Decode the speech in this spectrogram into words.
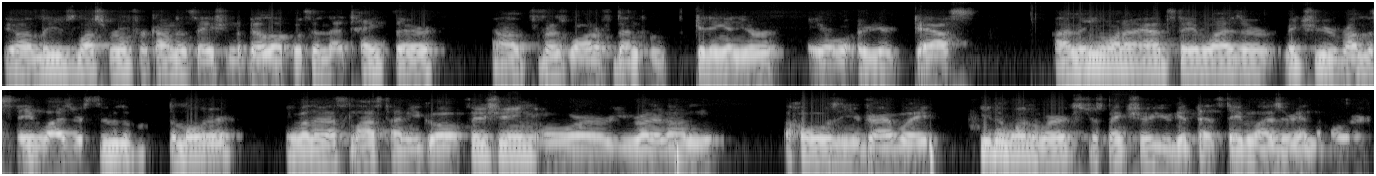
You know, it leaves less room for condensation to build up within that tank there. Uh, prevents water then from getting in your your, your gas. Uh, and then you want to add stabilizer. Make sure you run the stabilizer through the, the motor, whether that's the last time you go out fishing or you run it on a hose in your driveway. Either one works. Just make sure you get that stabilizer in the motor.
